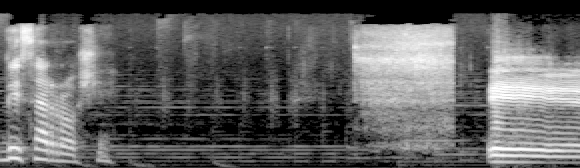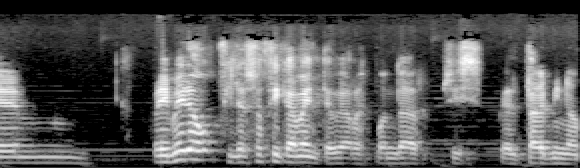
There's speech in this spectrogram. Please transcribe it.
desarrolle. Eh, primero, filosóficamente voy a responder, si el término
